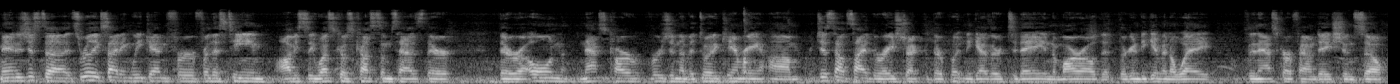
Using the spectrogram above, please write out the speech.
man, it's just a, it's a really exciting weekend for for this team. Obviously, West Coast Customs has their their own NASCAR version of a Toyota Camry um, just outside the racetrack that they're putting together today and tomorrow that they're going to be giving away to the NASCAR Foundation. So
